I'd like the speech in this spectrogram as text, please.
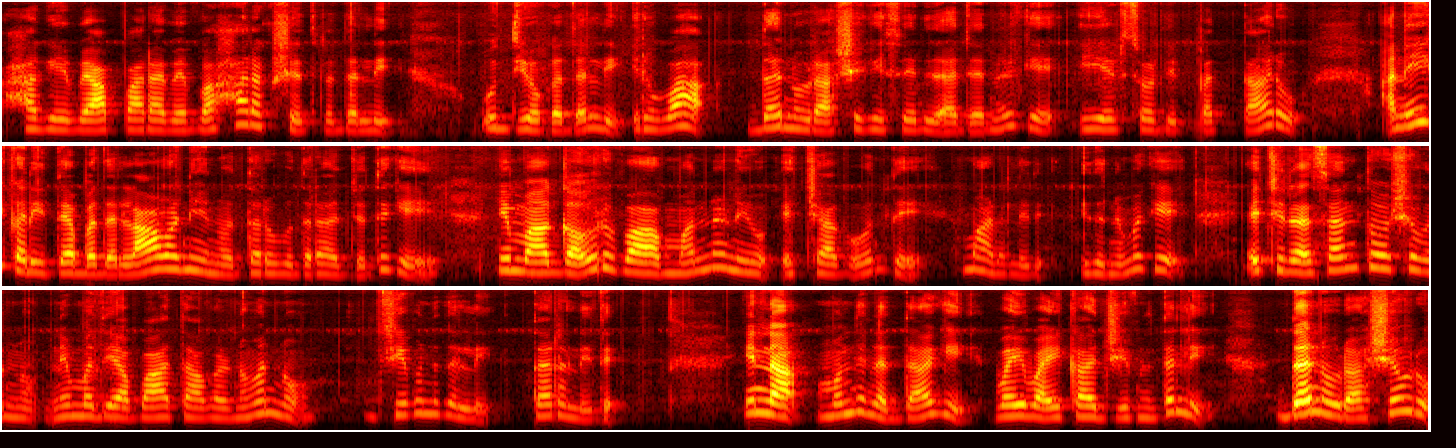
ಹಾಗೆ ವ್ಯಾಪಾರ ವ್ಯವಹಾರ ಕ್ಷೇತ್ರದಲ್ಲಿ ಉದ್ಯೋಗದಲ್ಲಿ ಇರುವ ಧನು ರಾಶಿಗೆ ಸೇರಿದ ಜನರಿಗೆ ಈ ಎರಡು ಸಾವಿರದ ಇಪ್ಪತ್ತಾರು ಅನೇಕ ರೀತಿಯ ಬದಲಾವಣೆಯನ್ನು ತರುವುದರ ಜೊತೆಗೆ ನಿಮ್ಮ ಗೌರವ, ಮನ್ನಣೆಯು ಹೆಚ್ಚಾಗುವಂತೆ ಮಾಡಲಿದೆ. ಇದು ನಿಮಗೆ ಹೆಚ್ಚಿನ ಸಂತೋಷವನ್ನು, ನೆಮ್ಮದಿಯ ವಾತಾವರಣವನ್ನು ಜೀವನದಲ್ಲಿ ತರಲಿದೆ. ಇನ್ನು ಮುಂದಿನದ್ದಾಗಿ ವೈವಾಹಿಕ ಜೀವನದಲ್ಲಿ ಧನು ರಾಶಿಯವರು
